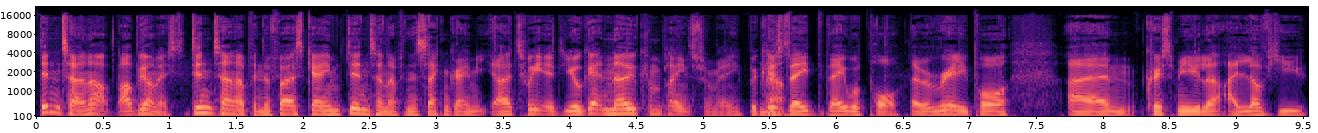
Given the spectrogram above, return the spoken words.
didn't turn up. I'll be honest. Didn't turn up in the first game. Didn't turn up in the second game. I tweeted, "You'll get no complaints from me because No. they they were poor. They were really poor." Um, Chris Mueller, I love you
